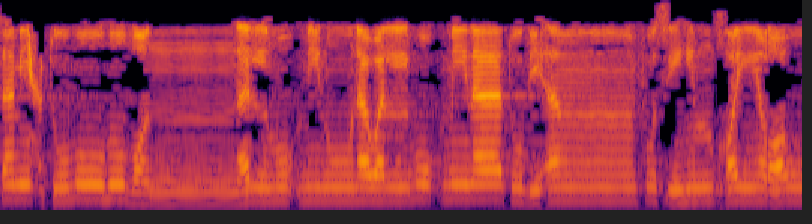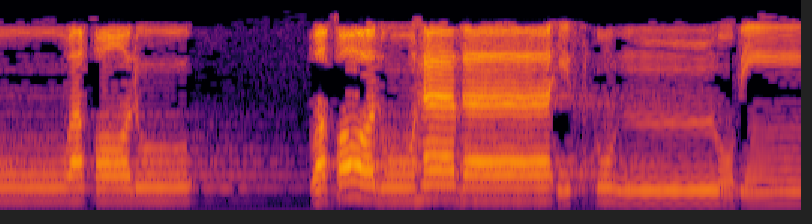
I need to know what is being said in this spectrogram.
سَمِعْتُمُوهُ ظَنَّ الْمُؤْمِنُونَ وَالْمُؤْمِنَاتُ بِأَنفُسِهِمْ خَيْرًا وَقَالُوا وَقَالُوا هَذَا إِفْكٌ مُبِينٌ.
